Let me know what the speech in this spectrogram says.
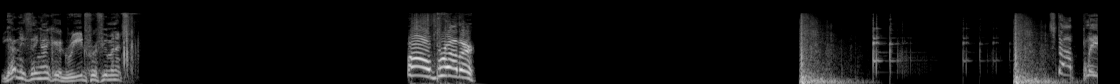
You got anything I could read for a few minutes? Oh, brother! Stop, please!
